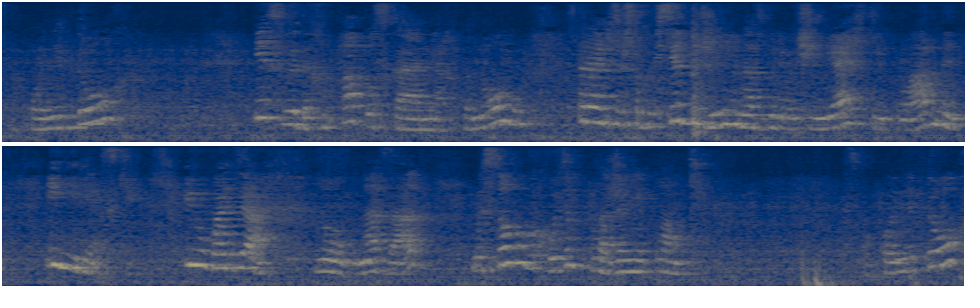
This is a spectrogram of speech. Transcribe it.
Спокойный вдох. И с выдохом опускаем мягко ногу. Стараемся, чтобы все движения у нас были очень мягкие, плавные и не резкие. И уводя ногу назад, мы снова выходим в положение планки. Спокойный вдох.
